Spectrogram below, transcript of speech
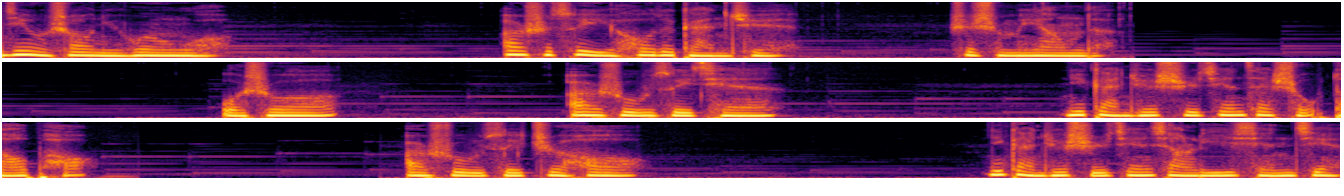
经有少女问我：“二十岁以后的感觉是什么样的？”我说：“二十五岁前，你感觉时间在手刀跑；二十五岁之后，你感觉时间像离弦箭。”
